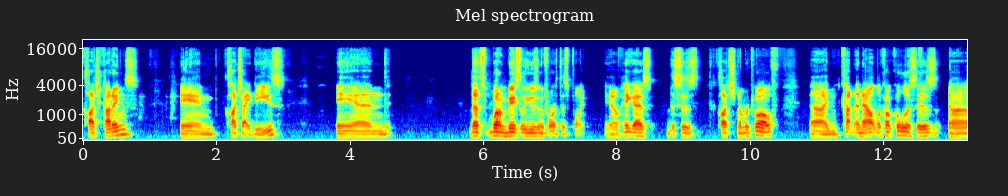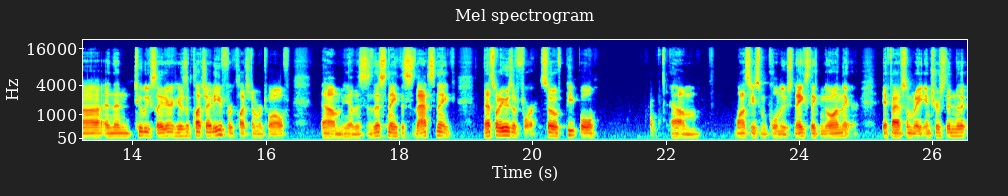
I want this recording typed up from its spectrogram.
clutch cuttings and clutch IDs. And that's what I'm basically using for at this point. You know, hey guys, this is clutch number 12. Uh, I'm cutting it out. Look how cool this is. Uh, and then two weeks later, here's a clutch ID for clutch number 12. Um, you know, this is this snake, this is that snake. That's what I use it for. So if people um, want to see some cool new snakes, they can go on there. If I have somebody interested in the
